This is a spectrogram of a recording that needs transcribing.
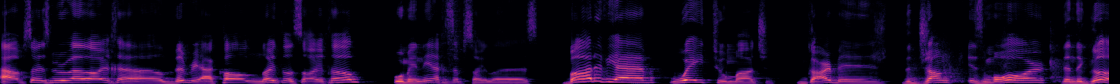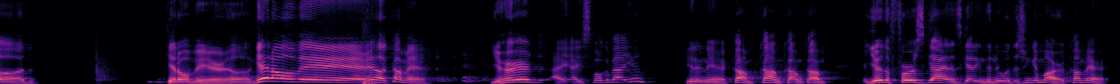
But if you have way too much garbage, the junk is more than the good. Get over here, Hillel. Get over here. Hillel, come here. You heard I, I spoke about you? You didn't hear. Come, come, come, come. You're the first guy that's getting the new edition Gemara. Come here.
